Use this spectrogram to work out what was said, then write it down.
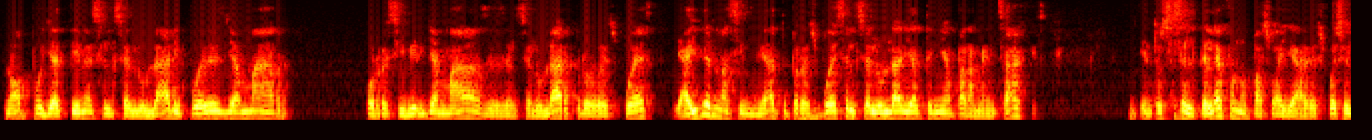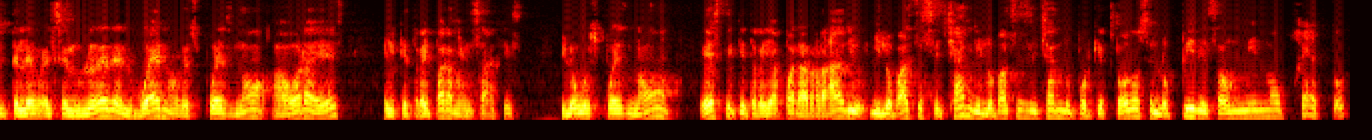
no, pues ya tienes el celular y puedes llamar o recibir llamadas desde el celular, pero después, y ahí es más inmediato, pero después el celular ya tenía para mensajes. Entonces el teléfono pasó allá, después el, el celular era el bueno, después no, ahora es el que trae para mensajes. Y luego después, no, este que traía para radio, y lo vas desechando y lo vas desechando porque todo se lo pides a un mismo objeto.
